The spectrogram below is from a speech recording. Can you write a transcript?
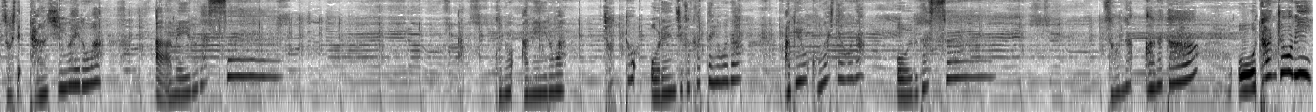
そして単身は色は飴色だっす。この飴色はちょっとオレンジがかったような飴を焦がしたようなオイルだっす。そんなあなた、お誕生日、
